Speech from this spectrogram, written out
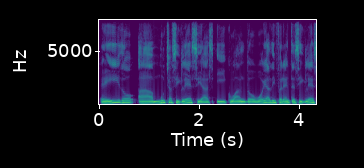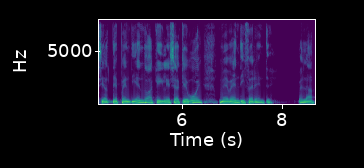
he ido a muchas iglesias y cuando voy a diferentes iglesias, dependiendo a qué iglesia que voy, me ven diferente, ¿verdad?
